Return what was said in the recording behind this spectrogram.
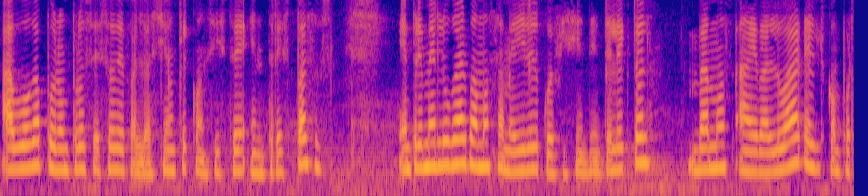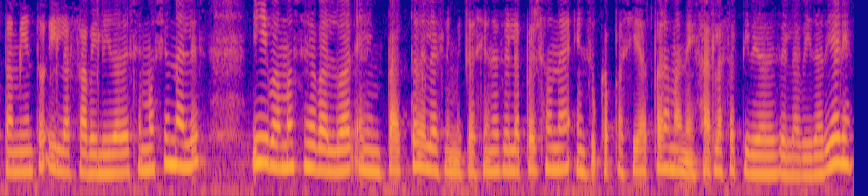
aboga por un proceso de evaluación que consiste en tres pasos. En primer lugar, vamos a medir el coeficiente intelectual. Vamos a evaluar el comportamiento y las habilidades emocionales y vamos a evaluar el impacto de las limitaciones de la persona en su capacidad para manejar las actividades de la vida diaria.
